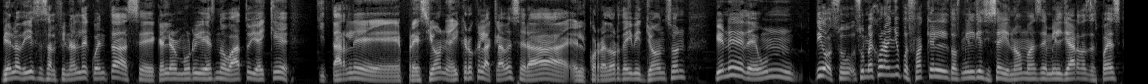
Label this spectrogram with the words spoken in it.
Bien lo dices, al final de cuentas, eh, Kyler Murray es novato y hay que quitarle presión. Y ahí creo que la clave será el corredor David Johnson. Viene de un, digo, su, su mejor año pues fue aquel 2016, ¿no? Más de mil yardas después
